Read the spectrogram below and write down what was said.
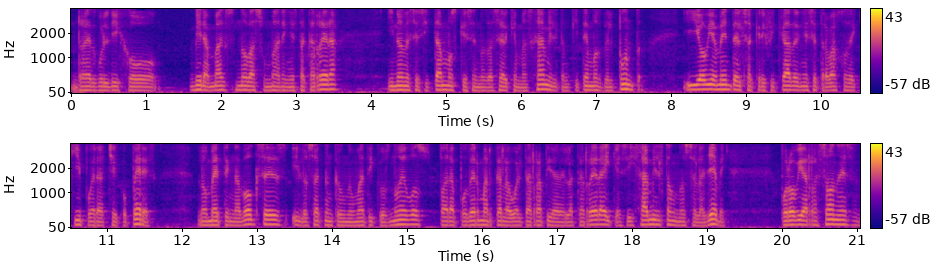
Red Bull dijo, mira, Max no va a sumar en esta carrera y no necesitamos que se nos acerque más Hamilton, quitemos del punto y obviamente el sacrificado en ese trabajo de equipo era Checo Pérez. Lo meten a boxes y lo sacan con neumáticos nuevos para poder marcar la vuelta rápida de la carrera y que así Hamilton no se la lleve. Por obvias razones,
